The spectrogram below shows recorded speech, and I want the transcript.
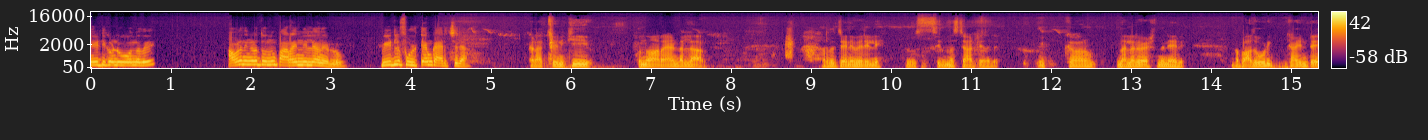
നീട്ടിക്കൊണ്ട് പോകുന്നത്? അവൾ നിങ്ങളുടെ അടുത്തൊന്നും പറയുന്നില്ല എന്നേ ഉള്ളൂ. വീട്ടിൽ ഫുൾ ടൈം കരച്ചില്ല എടാ അച്ഛൻ എനിക്ക് ഒന്നും അറിയാണ്ടല്ല. അടുത്ത ജനുവരിയിലേ ഒരു സിനിമ സ്റ്റാർട്ട് ചെയ്യുന്നത്. മിക്കവാറും നല്ലൊരു വേഷം തന്നെയായിരുന്നു അപ്പോൾ അതുകൂടി കഴിഞ്ഞിട്ടേ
